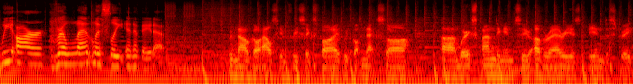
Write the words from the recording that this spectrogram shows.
We are relentlessly innovative. We've now got Altium 365, we've got Nexar, um, we're expanding into other areas of the industry.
